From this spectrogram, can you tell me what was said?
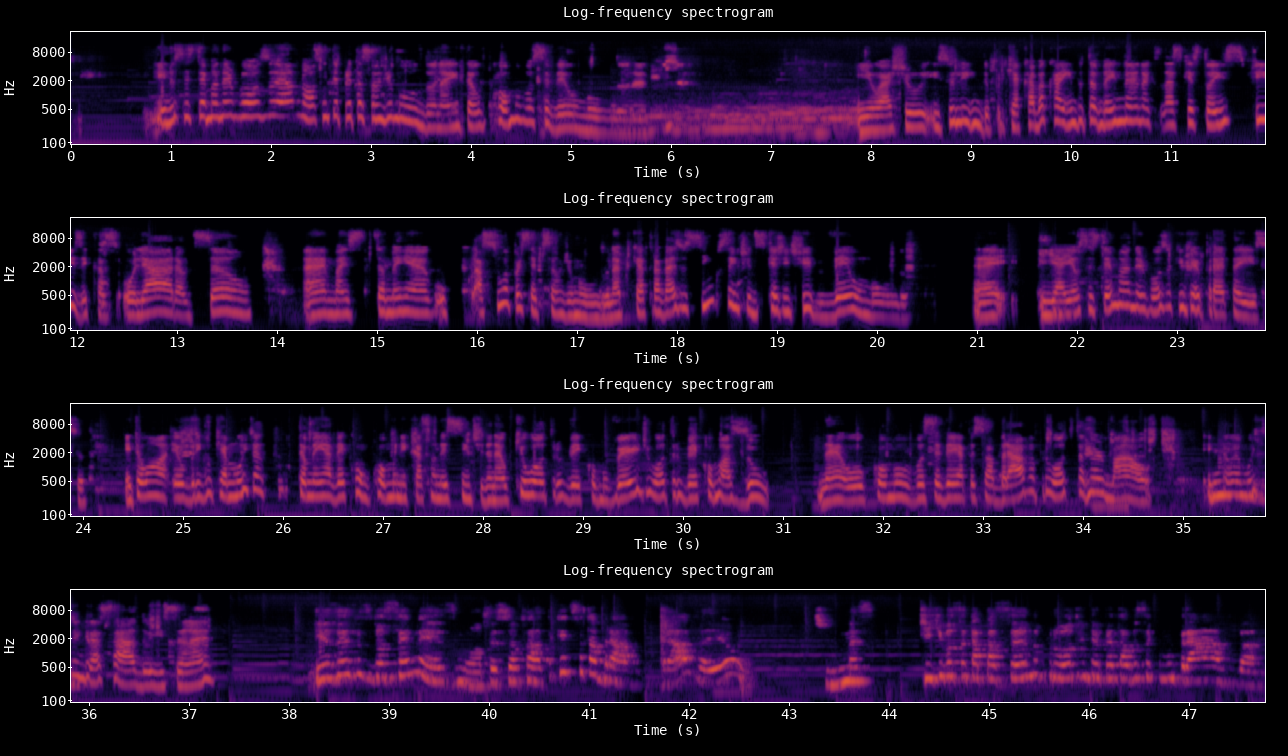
E no sistema nervoso é a nossa interpretação de mundo, né? Então, como você vê o mundo, né? E eu acho isso lindo, porque acaba caindo também né, nas questões físicas, olhar, audição, é, mas também é o, a sua percepção de mundo, né? Porque é através dos cinco sentidos que a gente vê o mundo. É, e aí é o sistema nervoso que interpreta isso. Então eu brinco que é muito também a ver com comunicação nesse sentido, né? O que o outro vê como verde, o outro vê como azul, né? Ou como você vê a pessoa brava para o outro tá normal. Então é muito engraçado isso, né? E às vezes você mesmo, a pessoa fala: por que, que você tá brava? Brava? Eu? Mas o que, que você tá passando para o outro interpretar você como brava?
